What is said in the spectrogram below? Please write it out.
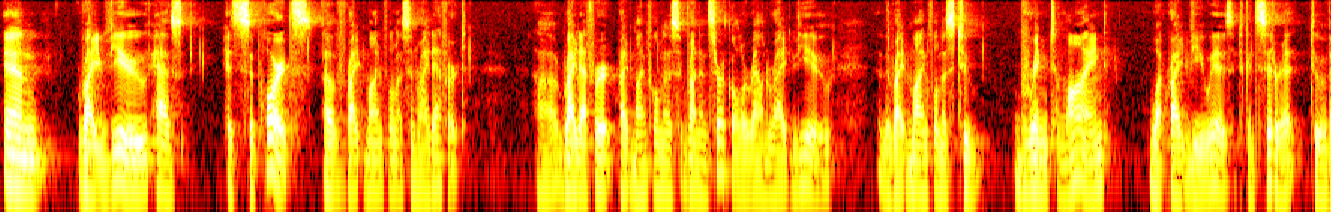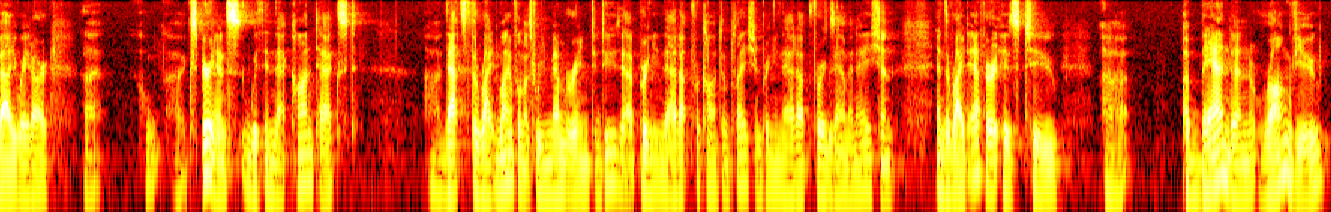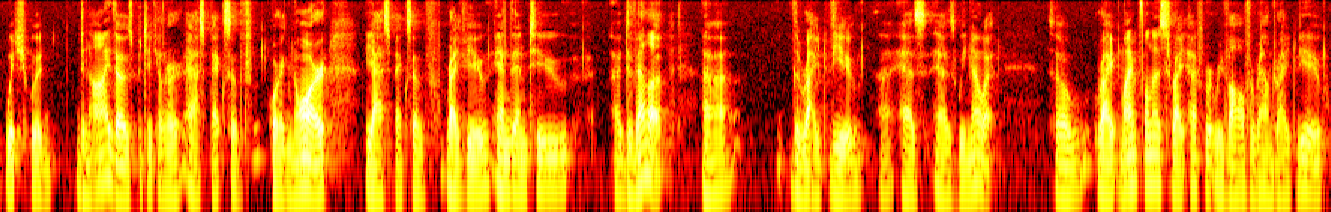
And right view has its supports of right mindfulness and right effort. Uh, right effort, right mindfulness run in circle around right view the right mindfulness to bring to mind what right view is, to consider it, to evaluate our uh, experience within that context. Uh, that's the right mindfulness, remembering to do that, bringing that up for contemplation, bringing that up for examination. And the right effort is to uh, abandon wrong view, which would deny those particular aspects of or ignore the aspects of right view, and then to uh, develop uh, the right view uh, as, as we know it. So, right mindfulness, right effort revolve around right view,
